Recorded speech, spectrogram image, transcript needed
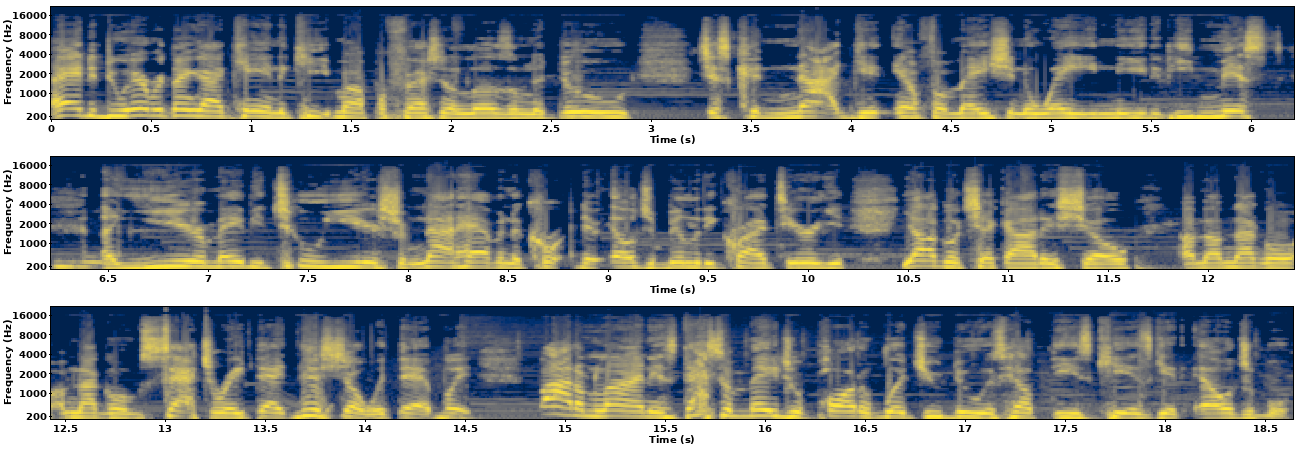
I had to do everything I can to keep my professionalism. The dude just could not get information the way he needed. He missed a year, maybe two years from not having the, the eligibility criteria. Y'all go check out his show. I'm, I'm not going, I'm not going to saturate that this show with that. But bottom line is, that's a major part of what you do is help these kids get eligible.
